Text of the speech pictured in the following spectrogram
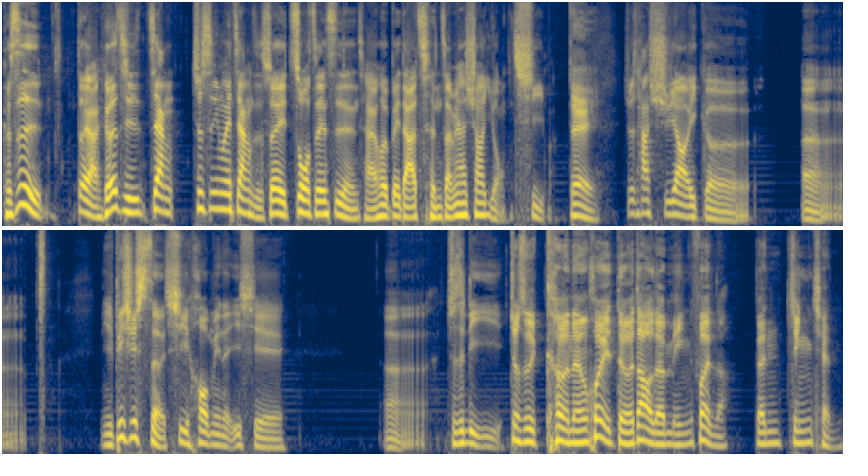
可是对啊，可是其实这样就是因为这样子，所以做这件事的人才会被大家称赞，因为他需要勇气嘛。对，就是他需要一个呃，你必须舍弃后面的一些呃，就是利益，就是可能会得到的名分啊。跟金钱，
